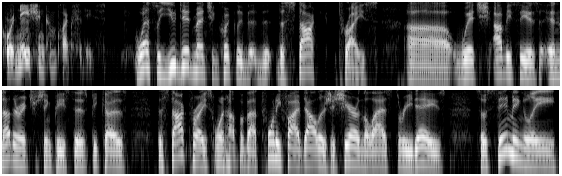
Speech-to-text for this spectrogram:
coordination complexities. Wesley, you did mention quickly the, the, the stock price, uh, which obviously is another interesting piece to this because the stock price went up about $25 a share in the last three days. So seemingly,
